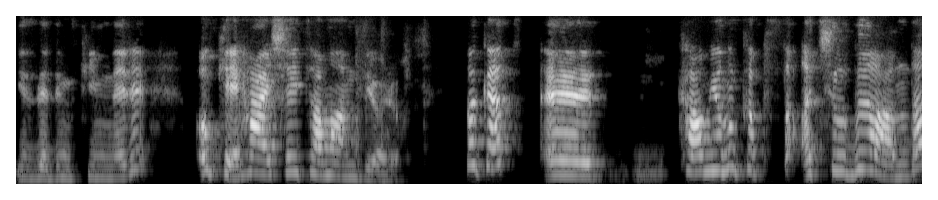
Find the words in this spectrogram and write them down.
izledim filmleri okey her şey tamam diyorum. Fakat e, kamyonun kapısı açıldığı anda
